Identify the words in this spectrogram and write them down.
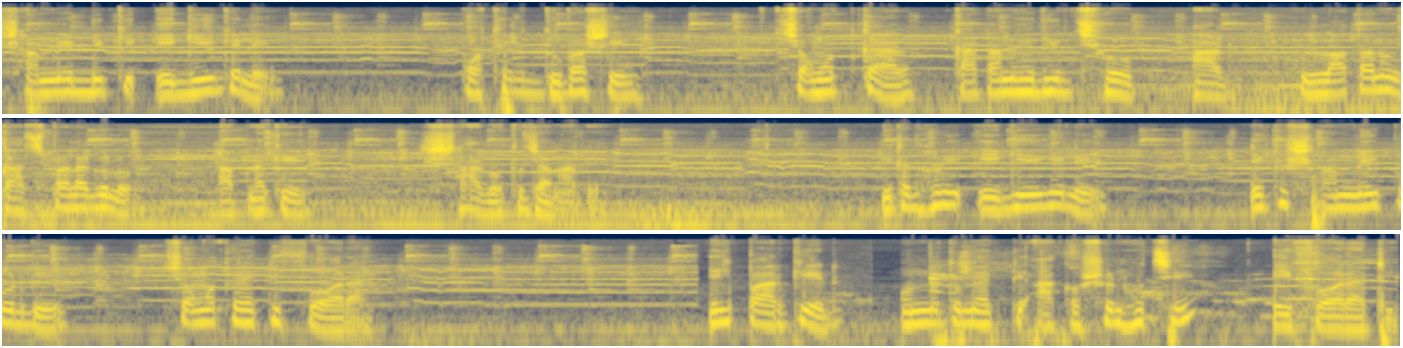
সামনের দিকে এগিয়ে গেলে পথের দুপাশে চমৎকার কাটা মেহেদির ঝোপ আর লতানো গাছপালাগুলো আপনাকে স্বাগত জানাবে। এটা ধরে এগিয়ে গেলে একটু সামনেই পড়বে চমৎকার একটি ফোয়ারা। এই পার্কের অন্যতম একটি আকর্ষণ হচ্ছে এই ফোয়ারাটি।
